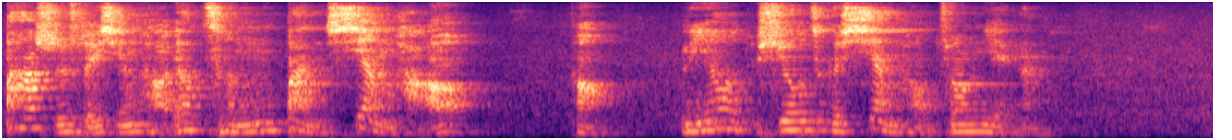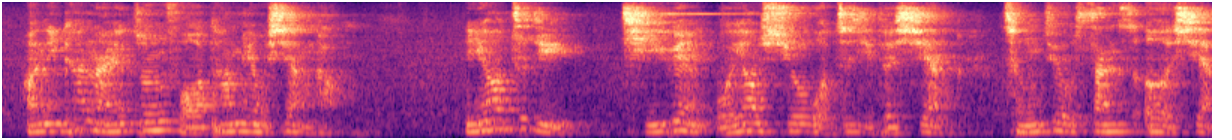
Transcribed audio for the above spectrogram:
八十随行好，要承办相好，好，你要修这个相好庄严呐。好，你看哪一尊佛他没有相好，你要自己祈愿，我要修我自己的相，成就三十二相。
